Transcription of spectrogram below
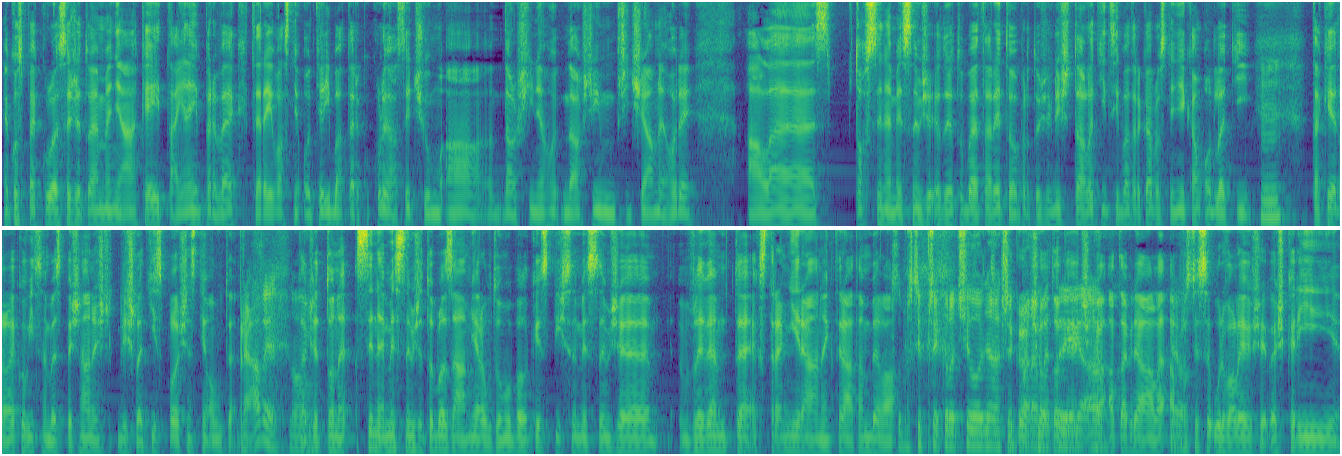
jako spekuluje se, že to je nějaký tajný prvek, který vlastně oddělí baterku kvůli hasičům a další neho, dalším příčinám nehody ale to si nemyslím, že to bude tady to, protože když ta letící baterka prostě někam odletí, hmm. tak je daleko víc nebezpečná, než když letí společně s tím autem. Právě. No. Takže to ne, si nemyslím, že to byl záměr automobilky, spíš si myslím, že vlivem té extrémní rány, která tam byla. To prostě překročilo nějaké Překročilo to a... a tak dále a jo. prostě se urvaly veškeré e,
